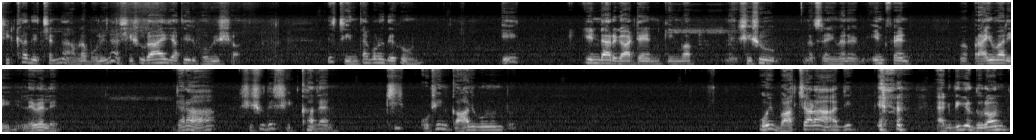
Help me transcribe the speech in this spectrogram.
শিক্ষা দিচ্ছেন না, আমরা বলি না শিশুরাই জাতির ভবিষ্যৎ। চিন্তা করে দেখুন, এই কিন্ডার গার্ডেন কিংবা শিশু শ্রেণি মানে ইনফ্যান্ট প্রাইমারি লেভেলে যারা শিশুদের শিক্ষা দেন, কি কঠিন কাজ বলুন তো? ওই বাচ্চারা যে একদিকে দুরন্ত,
